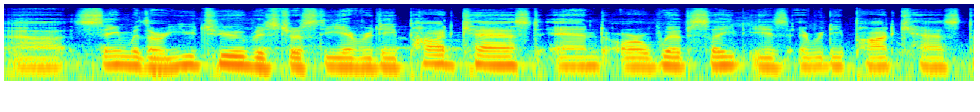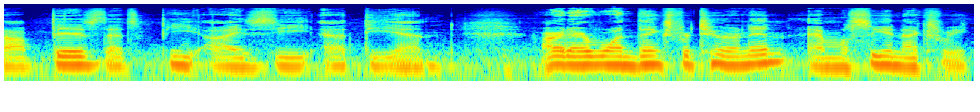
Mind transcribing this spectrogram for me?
Uh, same with our YouTube, it's just the Everyday Podcast. And our website is everydaypodcast.biz. That's B I Z at the end. All right, everyone, thanks for tuning in, and we'll see you next week.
